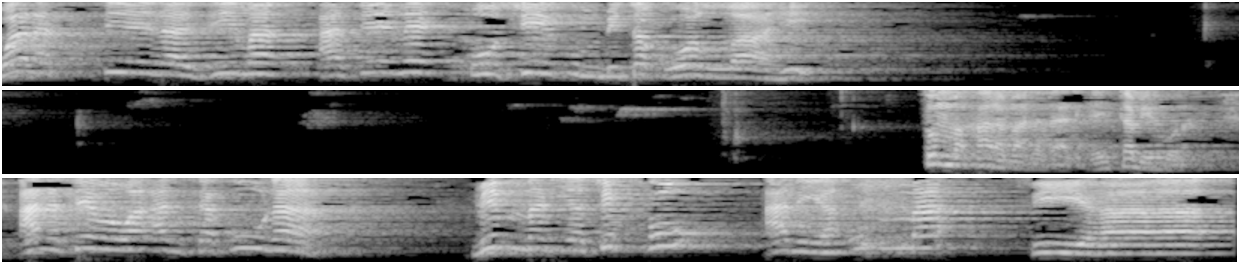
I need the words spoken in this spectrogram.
wala si lazima aseme usikum bitaqwa Allah ثم قال بعد ذلك انتبهوا أنا سمع وان تكون ممن يصح ان يؤم فيها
